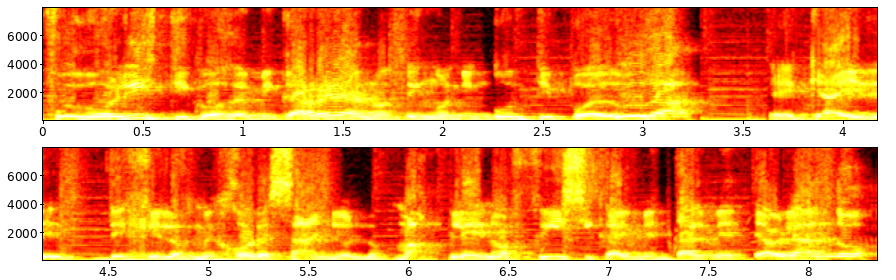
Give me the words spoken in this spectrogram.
futbolísticos de mi carrera, no tengo ningún tipo de duda. Eh, que ahí dejé los mejores años, los más plenos física y mentalmente hablando,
